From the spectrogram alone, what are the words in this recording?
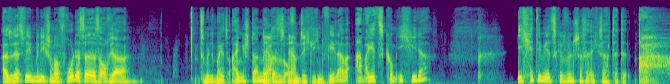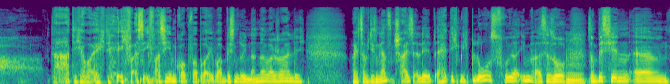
also deswegen bin ich schon mal froh, dass er das auch ja zumindest mal jetzt eingestanden hat, Ja, dass es ja. offensichtlich ein Fehler war. Aber jetzt komme ich wieder. Ich hätte mir jetzt gewünscht, dass er echt gesagt hätte, ah, da hatte ich aber echt, ich weiß nicht, was ich im Kopf habe, aber ich war ein bisschen durcheinander wahrscheinlich. Weil jetzt habe ich diesen ganzen Scheiß erlebt. Da hätte ich mich bloß früher im, weißt du, so, so ein bisschen, ähm,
